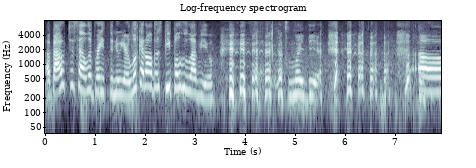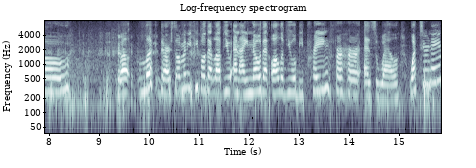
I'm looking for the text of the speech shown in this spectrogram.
about to celebrate the new year. Look at all those people who love you. My dear. Oh. Well, look, there are so many people that love you, and I know that all of you will be praying for her as well. What's your name?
